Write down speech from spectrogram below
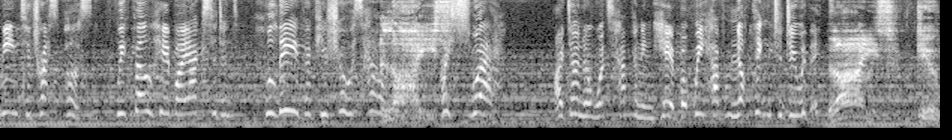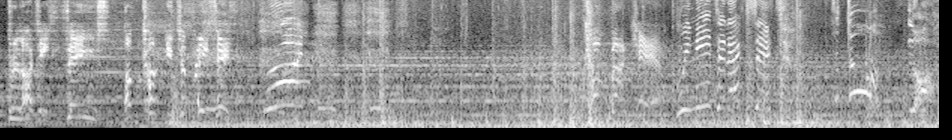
Mean to trespass. We fell here by accident. We'll leave if you show us how. Lies! I swear! I don't know what's happening here, but we have nothing to do with it. Lies! You bloody thieves! I'll cut you to pieces! Run! Come back here! We need an exit! The door! No, no, no!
